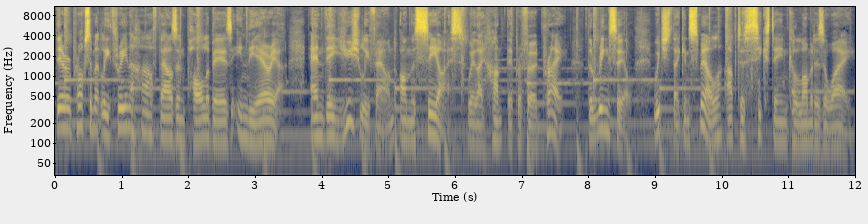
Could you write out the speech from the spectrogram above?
there are approximately 3,500 polar bears in the area, and they're usually found on the sea ice where they hunt their preferred prey, the ring seal, which they can smell up to 16 kilometres away.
